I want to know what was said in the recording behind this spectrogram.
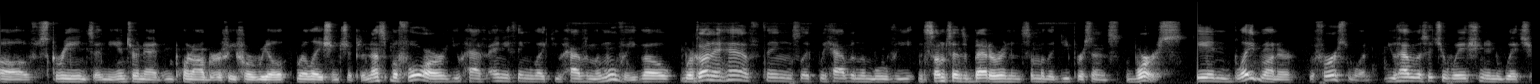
of screens and the internet and pornography for real relationships. And that's before you have anything like you have in the movie, though we're going to have things like we have in the movie, in some sense better and in some of the deeper sense worse. In Blade Runner, the first one, you have a situation in which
